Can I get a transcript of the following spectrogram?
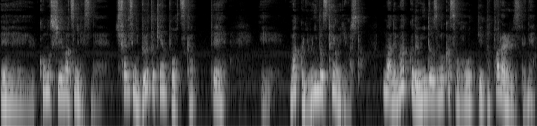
えー、この週末にですね、久々にブートキャンプを使って、えー、Mac に Windows 10を入れました。まあね、Mac で Windows 動かす方法っていうと、パラレルズでね、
